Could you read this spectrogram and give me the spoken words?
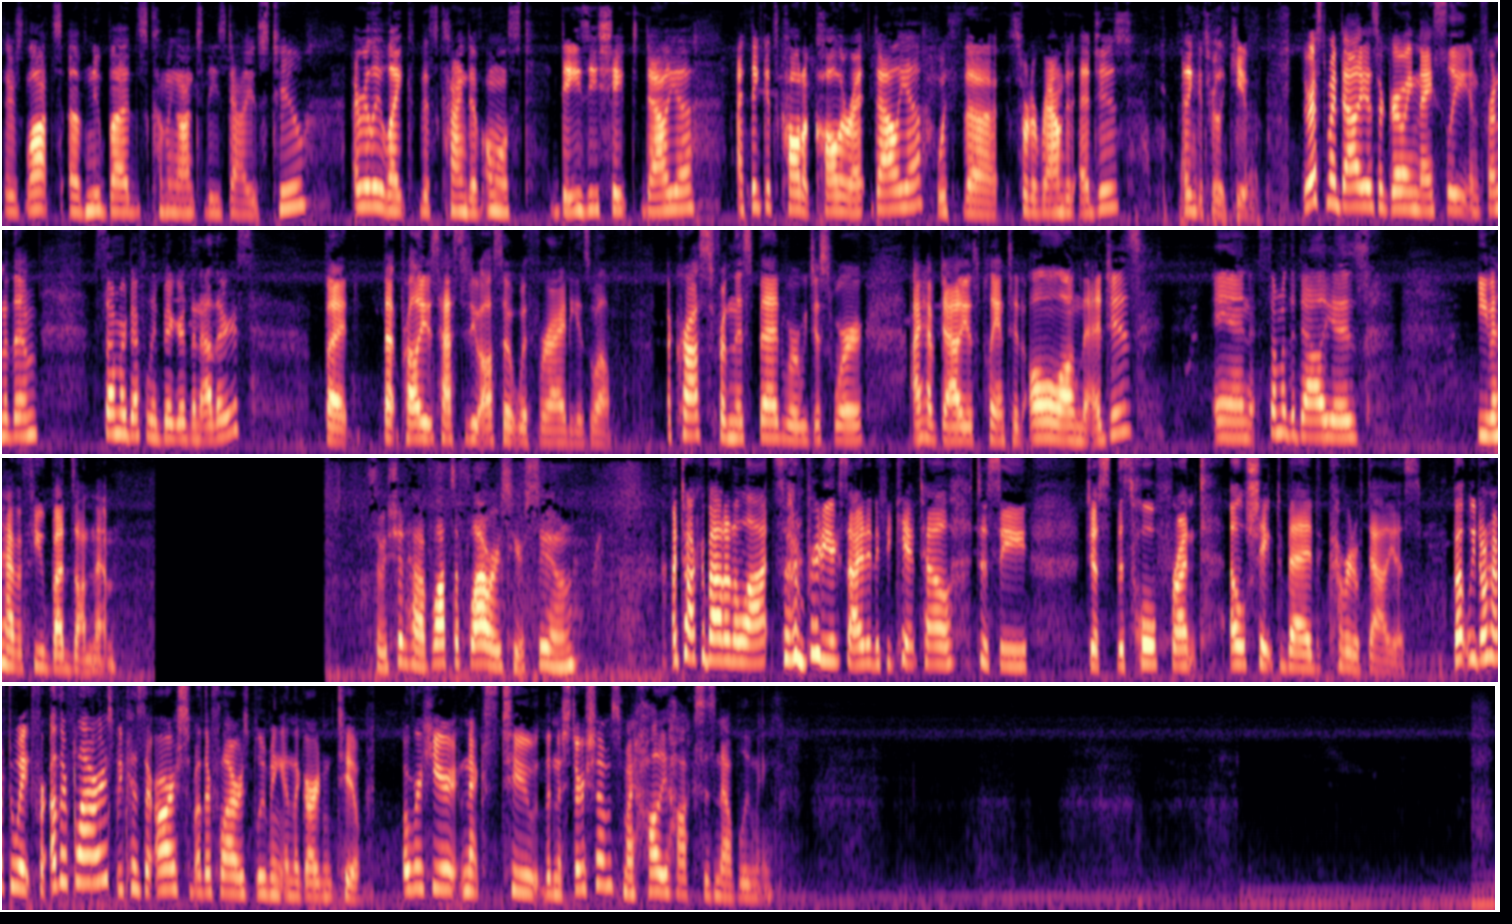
There's lots of new buds coming onto these dahlias too. I really like this kind of almost daisy shaped dahlia. I think it's called a collarette dahlia with the sort of rounded edges. I think it's really cute. The rest of my dahlias are growing nicely in front of them. Some are definitely bigger than others, but that probably just has to do also with variety as well. Across from this bed where we just were, I have dahlias planted all along the edges and some of the dahlias even have a few buds on them. So we should have lots of flowers here soon. I talk about it a lot, so I'm pretty excited if you can't tell to see just this whole front L-shaped bed covered with dahlias. But we don't have to wait for other flowers because there are some other flowers blooming in the garden too. Over here next to the nasturtiums, my hollyhocks is now blooming.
